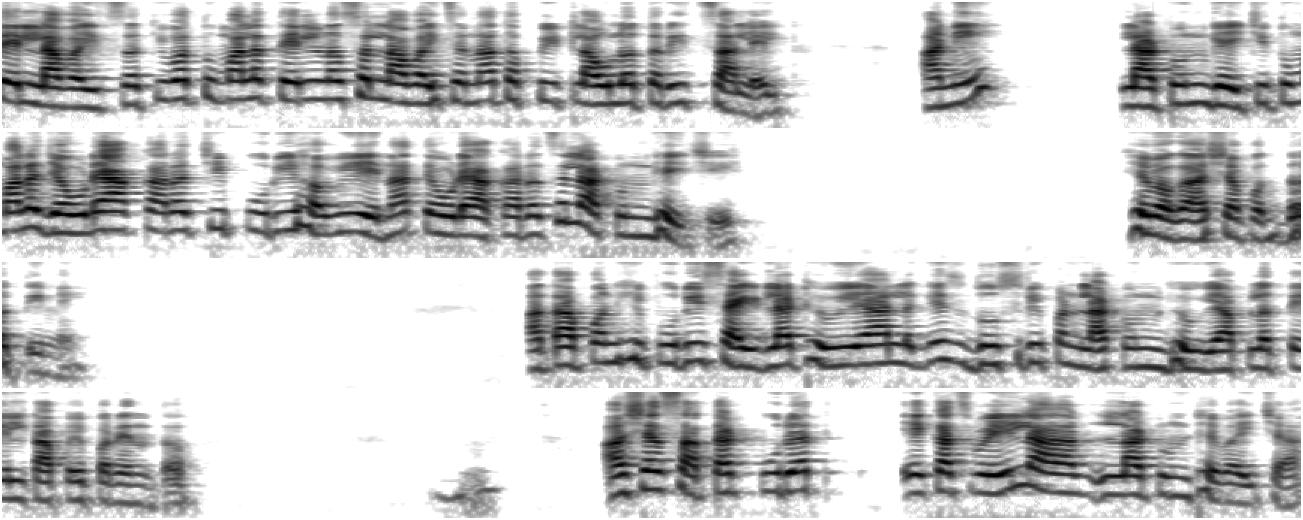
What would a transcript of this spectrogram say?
तेल लावायचं किंवा तुम्हाला तेल नसेल लावायचं ना तर पीठ लावलं तरी चालेल. आणि लाटून घ्यायची. तुम्हाला जेवढ्या आकाराची पुरी हवी आहे ना तेवढ्या आकाराचं लाटून घ्यायची. हे बघा अशा पद्धतीने. आता आपण ही पुरी साईडला ठेवूया. लगेच दुसरी पण लाटून घेऊया आपलं तेल तापेपर्यंत. अशा सात आठ पुऱ्यात एकाच वेळी ला लाटून ठेवायच्या.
